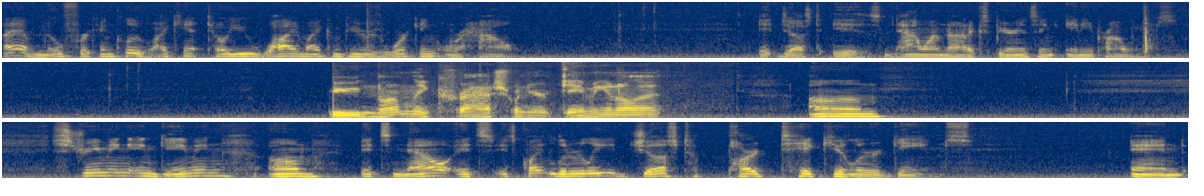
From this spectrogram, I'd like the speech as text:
I have no freaking clue. I can't tell you why my computer's working or how. It just is. Now I'm not experiencing any problems. Do you normally crash when you're gaming and all that? Um streaming and gaming, um it's now it's it's quite literally just particular games. And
